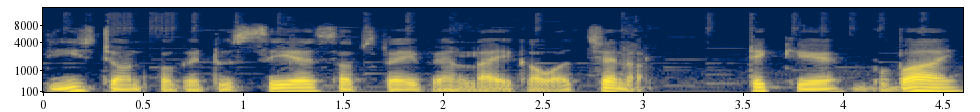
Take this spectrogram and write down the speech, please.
Please don't forget to share, subscribe and like our channel. Take care. Bye-bye.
